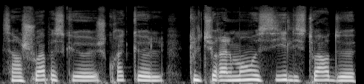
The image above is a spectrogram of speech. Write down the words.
C'est un choix parce que je crois que culturellement aussi l'histoire de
